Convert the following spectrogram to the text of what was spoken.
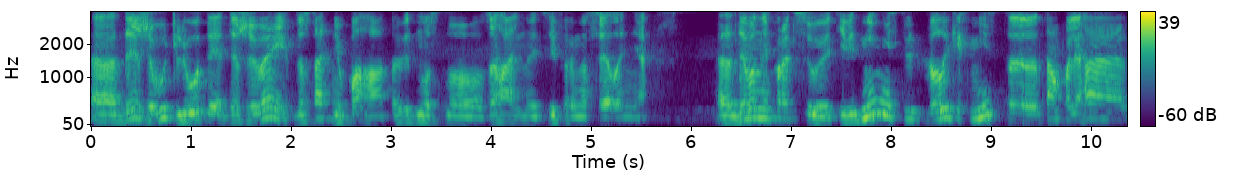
е, де живуть люди, де живе їх достатньо багато відносно загальної цифри населення, де вони працюють. І відмінність від великих міст там полягає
